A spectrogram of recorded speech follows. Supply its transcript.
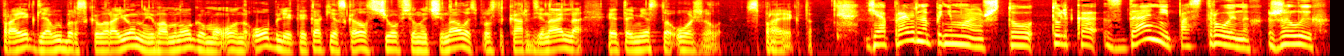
проект для Выборгского района, и во многом он облик, и, как я сказал, с чего все начиналось, просто кардинально это место ожило с проектом. Я правильно понимаю, что только зданий, построенных жилых,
